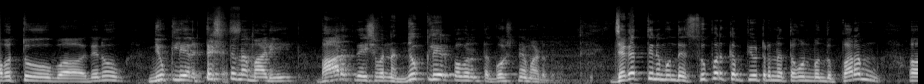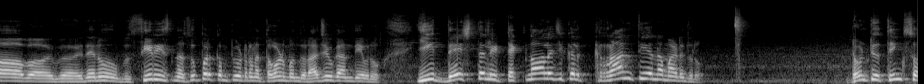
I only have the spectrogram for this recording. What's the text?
ಅವತ್ತು ಅದೇನು ನ್ಯೂಕ್ಲಿಯರ್ ಟೆಸ್ಟನ್ನು ಮಾಡಿ ಭಾರತ ದೇಶವನ್ನು ನ್ಯೂಕ್ಲಿಯರ್ ಪವರ್ ಅಂತ ಘೋಷಣೆ ಮಾಡಿದ್ರು. ಜಗತ್ತಿನ ಮುಂದೆ ಸೂಪರ್ ಕಂಪ್ಯೂಟರ್ನ ತೊಗೊಂಡು ಬಂದು ಪರಂ ಇದೇನು ಸೀರೀಸ್ನ ಸೂಪರ್ ಕಂಪ್ಯೂಟರ್ನ ತೊಗೊಂಡು ಬಂದು ರಾಜೀವ್ ಗಾಂಧಿಯವರು ಈ ದೇಶದಲ್ಲಿ ಟೆಕ್ನಾಲಜಿಕಲ್ ಕ್ರಾಂತಿಯನ್ನು ಮಾಡಿದರು. ಡೋಂಟ್ ಯು ಥಿಂಕ್ ಸೊ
